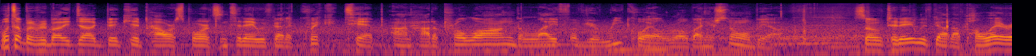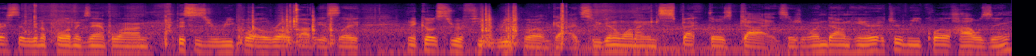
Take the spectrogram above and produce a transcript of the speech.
What's up everybody, Doug, Big Kid Power Sports, and today we've got a quick tip on how to prolong the life of your recoil rope on your snowmobile. So today we've got a Polaris that we're going to pull an example on. This is your recoil rope obviously, and it goes through a few recoil guides. So you're going to want to inspect those guides. There's one down here at your recoil housing.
